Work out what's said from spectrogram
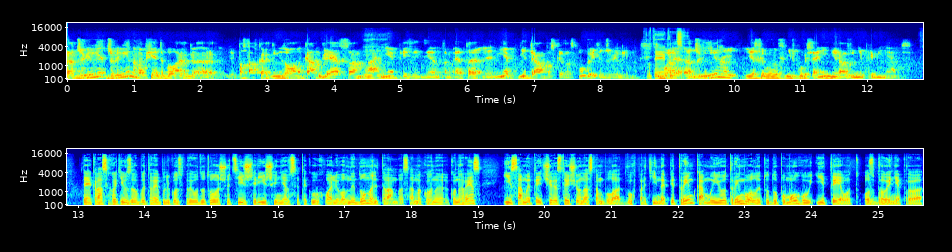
пож- Про Джавели, Джавелины вообще это была орга- поставка организована Конгрессом, а Мгм. не президентом. Это э, не, не трамповская заслуга эти Джавелины. От Тем я более якраз, э, Джавелины, если вы не в курсе, они ни разу не применялись. я якраз і хотів зробити репліку з приводу того, що ці ж рішення все-таки ухвалював не Дональд Трамп, а саме Когне- Конгрес. І саме те, через те, що у нас там була двохпартійна підтримка, ми і отримували ту допомогу і те от озброєння, про а,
